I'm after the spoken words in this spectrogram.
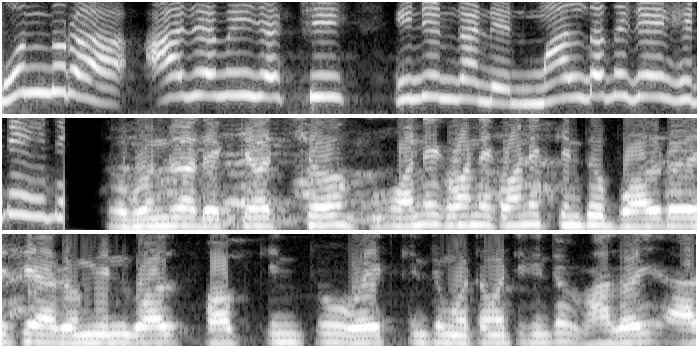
বন্ধুরা আজ আমি যাচ্ছি ইন্ডিয়ান গার্ডেন মালদা থেকে হেঁটে হেঁটে। তো বন্ধুরা দেখতে পাচ্ছ? অনেক অনেক অনেক কিন্তু বল রয়েছে আর রঙিন বল সব কিন্তু ওয়েট কিন্তু মোটামুটি কিন্তু ভালোই আর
